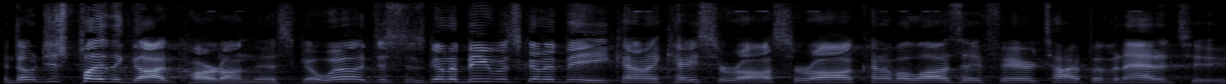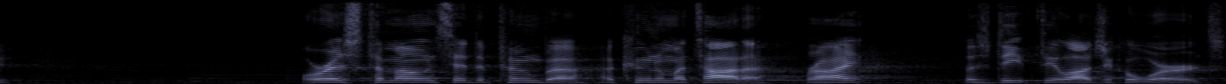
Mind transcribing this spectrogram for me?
And don't just play the God card on this. Go, well, this is going to be what's going to be, kind of que sera, sera, kind of a laissez faire type of an attitude. Or as Timon said to Pumbaa, Hakuna Matata, right? Those deep theological words.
